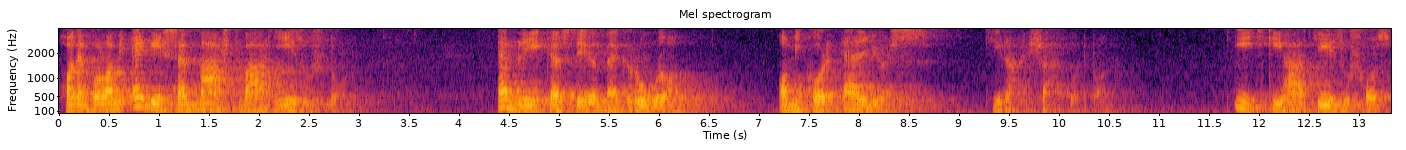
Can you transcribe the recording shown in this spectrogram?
hanem valami egészen mást vár Jézustól. Emlékezzél meg rólam, amikor eljössz királyságodban. Így kihált Jézushoz,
